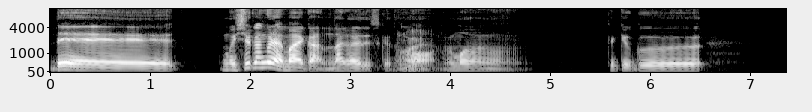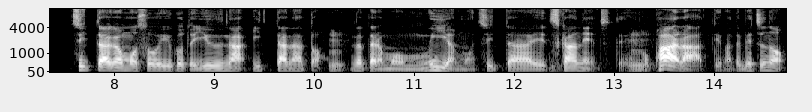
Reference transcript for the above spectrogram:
でもう1週間ぐらい前からの流れですけども、はもう結局ツイッターがもうそういうこと言うな言ったなと、うん。だったらもういいやもうツイッター使わねえっつって、うん。パーラーっていうまた別の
